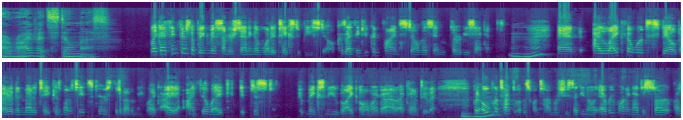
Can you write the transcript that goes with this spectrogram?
arrive at stillness like I think there's a big misunderstanding of what it takes to be still because I think you can find stillness in 30 seconds. Mm-hmm. And I like the word still better than meditate because meditate scares the shit out of me. Like I, I feel like it just it makes me like, oh my god, I can't do that. Mm-hmm. But Oprah talked about this one time where she said, you know, every morning I just start by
